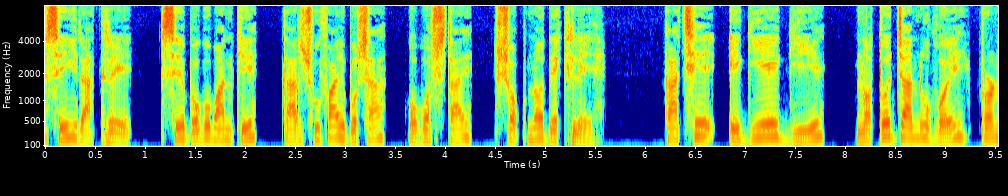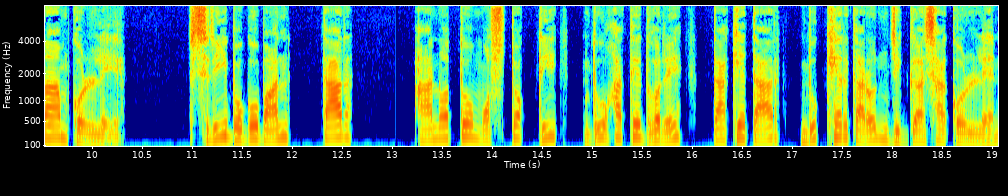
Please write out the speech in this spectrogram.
সেই রাত্রে সে ভগবানকে তার সুফায় বসা অবস্থায় স্বপ্ন দেখলে। কাছে এগিয়ে গিয়ে নতজানু হয়ে প্রণাম করলে। শ্রী ভগবান তার আনত মস্তকটি দু হাতে ধরে তাকে তার দুঃখের কারণ জিজ্ঞাসা করলেন।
